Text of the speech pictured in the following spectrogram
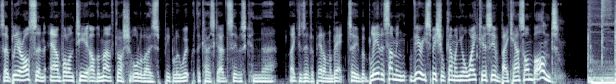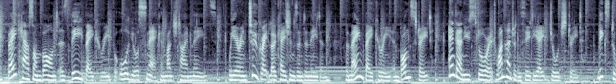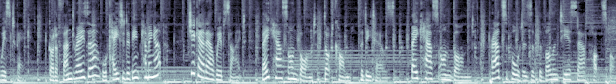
So Blair Olson, our volunteer of the month. Gosh, all of those people who work with the Coast Guard Service can they deserve a pat on the back too. But Blair, there's something very special coming your way, courtesy of Bakehouse on Bond. Bakehouse on Bond is the bakery for all your snack and lunchtime needs. We are in two great locations in Dunedin the main bakery in Bond Street and our new store at 138 George Street, next to Westpac. Got a fundraiser or catered event coming up? Check out our website, bakehouseonbond.com, for details. Bakehouse on Bond, proud supporters of the Volunteer South Hotspot.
